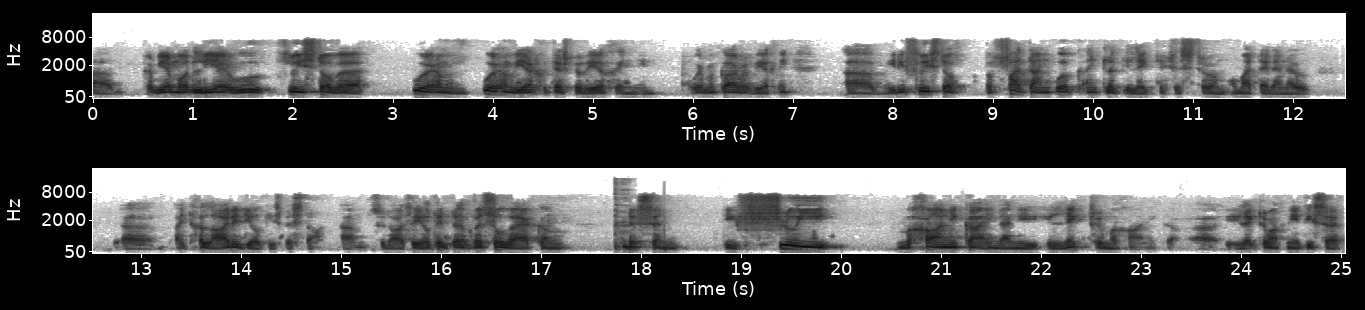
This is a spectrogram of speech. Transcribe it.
uh probeer modelleer hoe vloeistowwe oor en oor en weer goeders beweeg en en oor mekaar beweeg nie. Uh hierdie vloeistof bevat dan ook eintlik elektriese stroom omdat hy dan nou uh uit gelaaide deeltjies bestaan. Um so daar's 'n heeltyd 'n wisselwerking tussen die vloei meganika en dan die elektromeganika, uh elektromagnetiese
